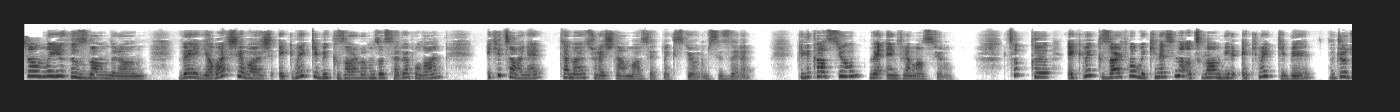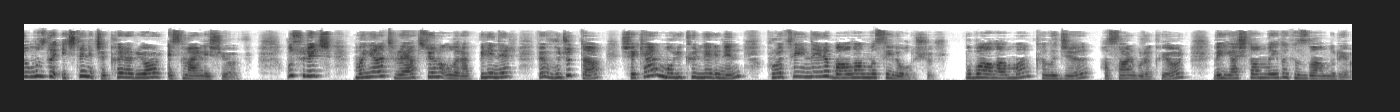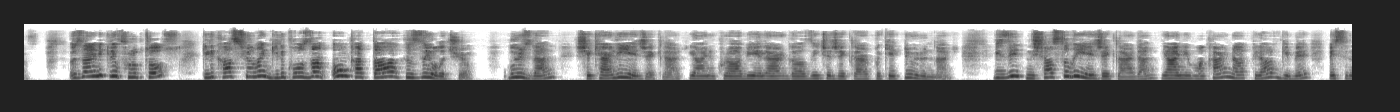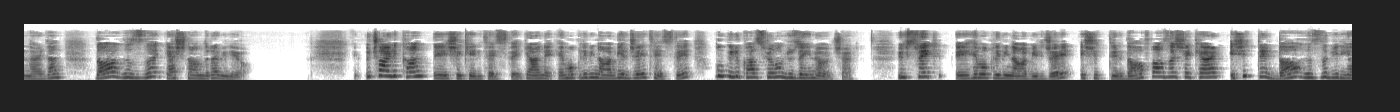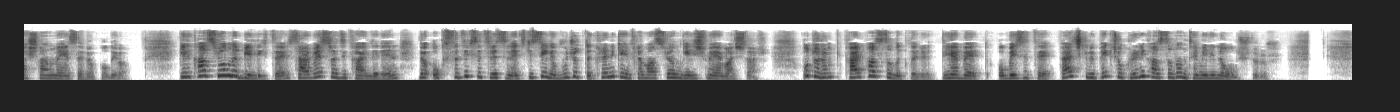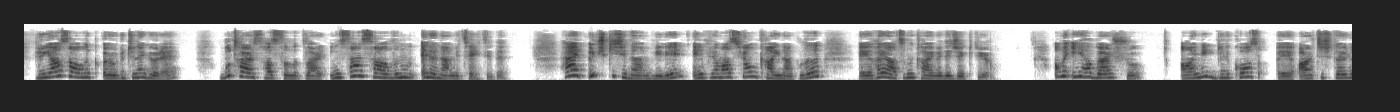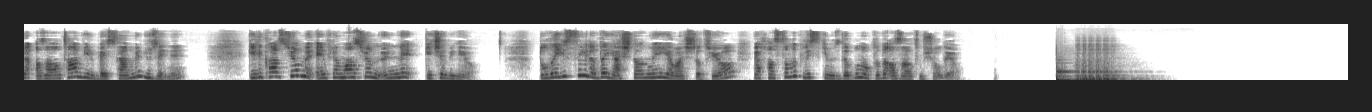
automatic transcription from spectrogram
yaşlanmayı hızlandıran ve yavaş yavaş ekmek gibi kızarmamıza sebep olan iki tane temel süreçten bahsetmek istiyorum sizlere. Glikasyon ve enflamasyon. Tıpkı ekmek kızartma makinesine atılan bir ekmek gibi vücudumuz da içten içe kararıyor, esmerleşiyor. Bu süreç Maillard reaksiyonu olarak bilinir ve vücutta şeker moleküllerinin proteinlere bağlanmasıyla oluşur. Bu bağlanma kalıcı hasar bırakıyor ve yaşlanmayı da hızlandırıyor. Özellikle fruktoz glikasyona glikozdan 10 kat daha hızlı yol açıyor. Bu yüzden şekerli yiyecekler yani kurabiyeler, gazlı içecekler, paketli ürünler bizi nişastalı yiyeceklerden yani makarna, pilav gibi besinlerden daha hızlı yaşlandırabiliyor. 3 aylık kan e, şekeri testi yani hemoglobin A1C testi bu glikasyonun düzeyini ölçer. Yüksek e, hemoglobin A1C eşittir daha fazla şeker eşittir daha hızlı bir yaşlanmaya sebep oluyor. Glikasyonla birlikte serbest radikallerin ve oksidatif stresin etkisiyle vücutta kronik enflamasyon gelişmeye başlar. Bu durum kalp hastalıkları, diyabet, obezite, felç gibi pek çok kronik hastalığın temelini oluşturur. Dünya Sağlık Örgütü'ne göre bu tarz hastalıklar insan sağlığının en önemli tehdidi. Her 3 kişiden biri enflamasyon kaynaklı e, hayatını kaybedecek diyor. Ama iyi haber şu, ani glikoz e, artışlarını azaltan bir beslenme düzeni glikasyon ve enflamasyonun önüne geçebiliyor. Dolayısıyla da yaşlanmayı yavaşlatıyor ve hastalık riskimizi de bu noktada azaltmış oluyor.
